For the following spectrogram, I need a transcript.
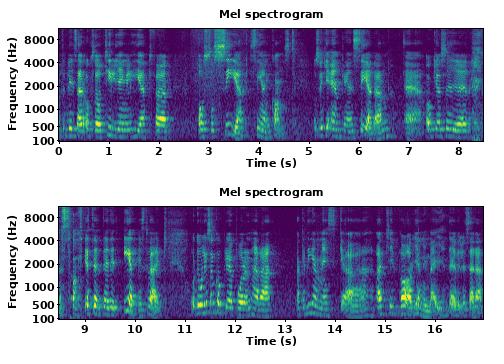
att det blir så här också tillgänglighet för oss att se scenkonst. Och så fick jag äntligen se den. Eh, och jag säger, jag sa att det, det, det är ett episkt verk. Och då liksom kopplar jag på den här eh, akademiska arkivarien i mig. Det är väl så här, eh,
